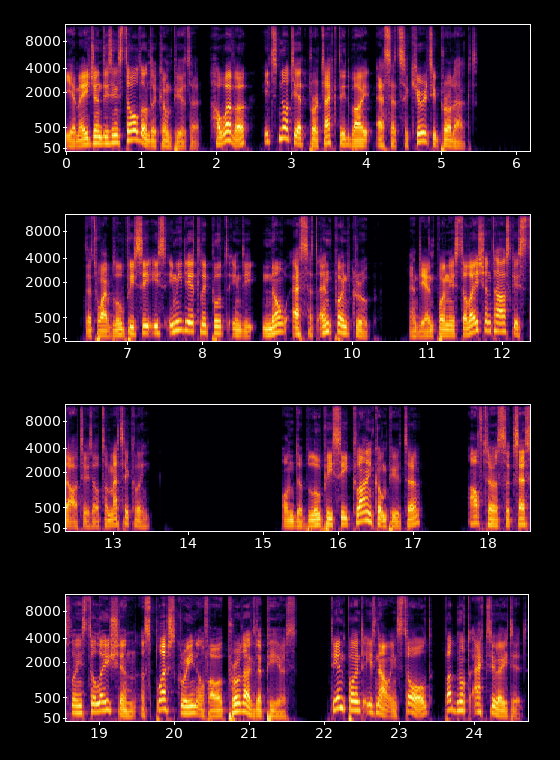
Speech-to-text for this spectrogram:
EM Agent is installed on the computer, however, it's not yet protected by ESET Security product. That's why BluePC is immediately put in the No ESET Endpoint group, and the endpoint installation task is started automatically. On the BluePC client computer, after a successful installation, a splash screen of our product appears. The endpoint is now installed, but not activated.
